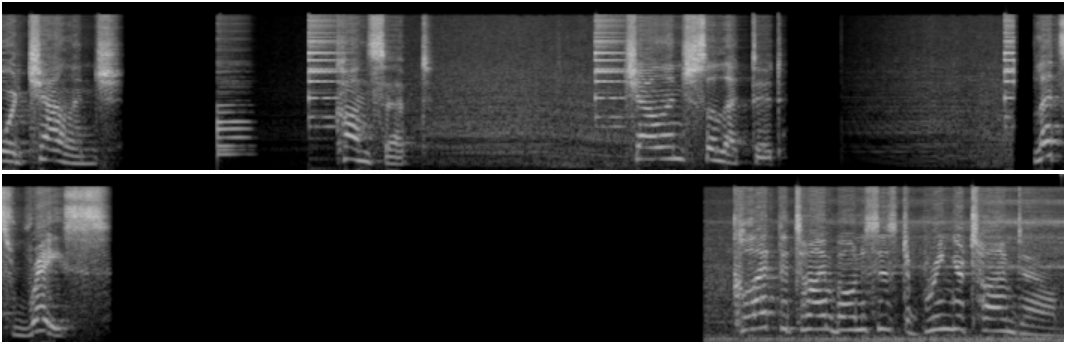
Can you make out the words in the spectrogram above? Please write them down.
Ford Challenge. Concept. Challenge selected. Let's race! Collect the time bonuses to bring your time down.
